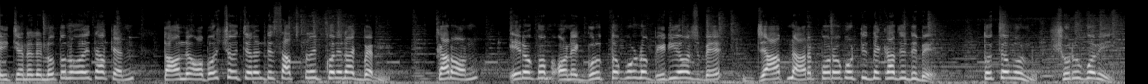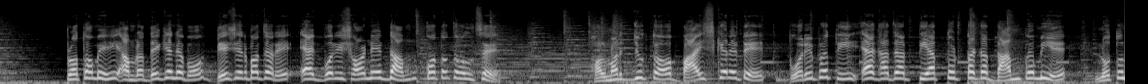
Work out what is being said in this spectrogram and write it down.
এই চ্যানেলে নতুন হয়ে থাকেন, তাহলে অবশ্যই চ্যানেলটি সাবস্ক্রাইব করে রাখবেন। কারণ এরকম অনেক গুরুত্বপূর্ণ ভিডিও আসবে, যা আপনার পরবর্তীতে কাজে দেবে। তো চলুন শুরু করি। প্রথমেই আমরা দেখে নেব দেশের বাজারে এক ভরি স্বর্ণের দাম কত চলছে। হলমার্কযুক্ত বাইশ ক্যারেটে ভরি প্রতি এক হাজার তিয়াত্তর টাকা দাম কমিয়ে নতুন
